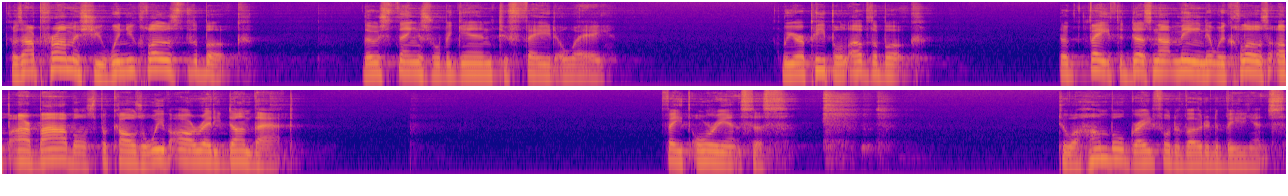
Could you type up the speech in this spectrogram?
Because I promise you, when you close the book, those things will begin to fade away. We are people of the book. The faith does not mean that we close up our Bibles because we've already done that. Faith orients us to a humble, grateful, devoted obedience.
